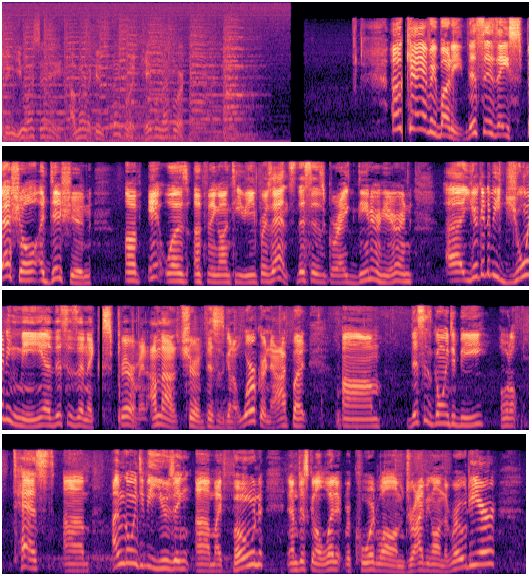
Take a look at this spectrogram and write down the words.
Broadcasting USA, America's favorite cable network. Okay, everybody, this is a special edition of It Was a Thing on TV Presents. This is Greg Diener here, and uh, you're going to be joining me. Uh, this is an experiment. I'm not sure if this is going to work or not, but um, this is going to be a little test. Um, I'm going to be using uh, my phone, and I'm just going to let it record while I'm driving on the road here.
